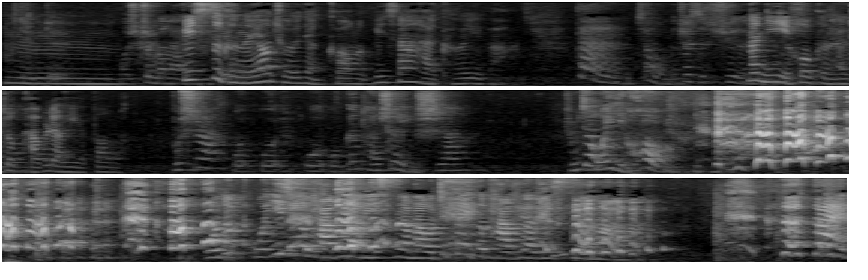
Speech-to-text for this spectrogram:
对不对？嗯我是这么来理解。，V 四可能要求有点高了，B 三还可以吧？但像我们这次去的，那你以后可能就爬不了野豹了。不是啊，我我我我跟团摄影师啊。什么叫我以后？我都我一直都爬不了 V 四了吗？我这辈子都爬不了 V 四了吗？拜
